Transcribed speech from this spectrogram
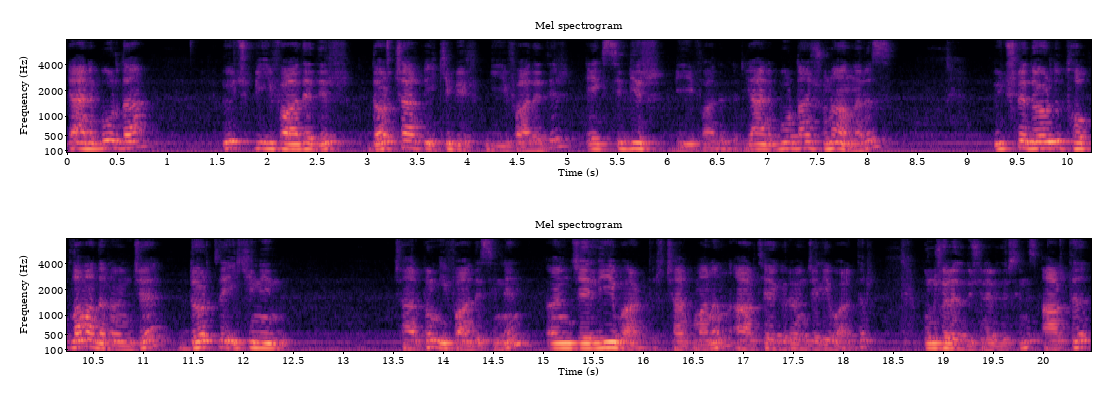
Yani burada 3 bir ifadedir. 4 çarpı 2 bir, bir ifadedir. Eksi 1 bir ifadedir. Yani buradan şunu anlarız. 3 ile 4'ü toplamadan önce 4 ile 2'nin çarpım ifadesinin önceliği vardır. Çarpmanın artıya göre önceliği vardır. Bunu şöyle de düşünebilirsiniz. Artı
